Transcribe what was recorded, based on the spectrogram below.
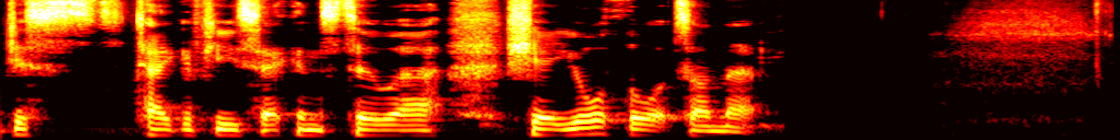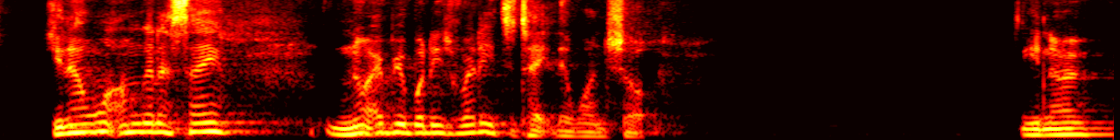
just take a few seconds to uh, share your thoughts on that. You know what I'm going to say? Not everybody's ready to take their one shot. You know,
